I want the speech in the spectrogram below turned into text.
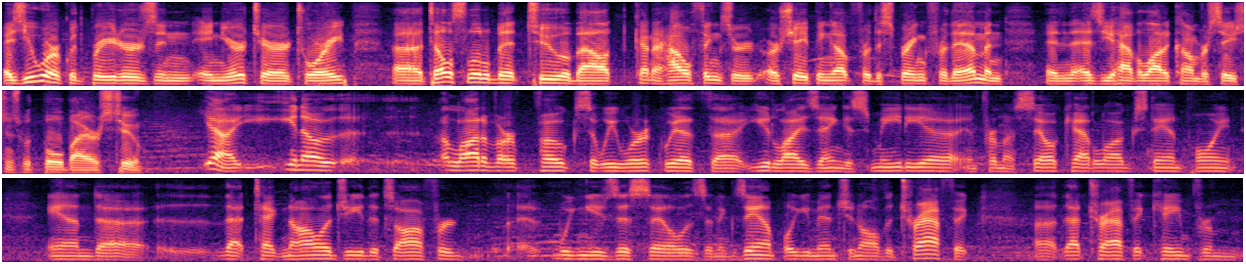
As you work with breeders in, in your territory, uh, tell us a little bit too about kind of how things are, are shaping up for the spring for them and, and as you have a lot of conversations with bull buyers too. Yeah, you know, a lot of our folks that we work with uh, utilize Angus Media and from a sale catalog standpoint and uh, that technology that's offered. Uh, we can use this sale as an example. You mentioned all the traffic. Uh, that traffic came from,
